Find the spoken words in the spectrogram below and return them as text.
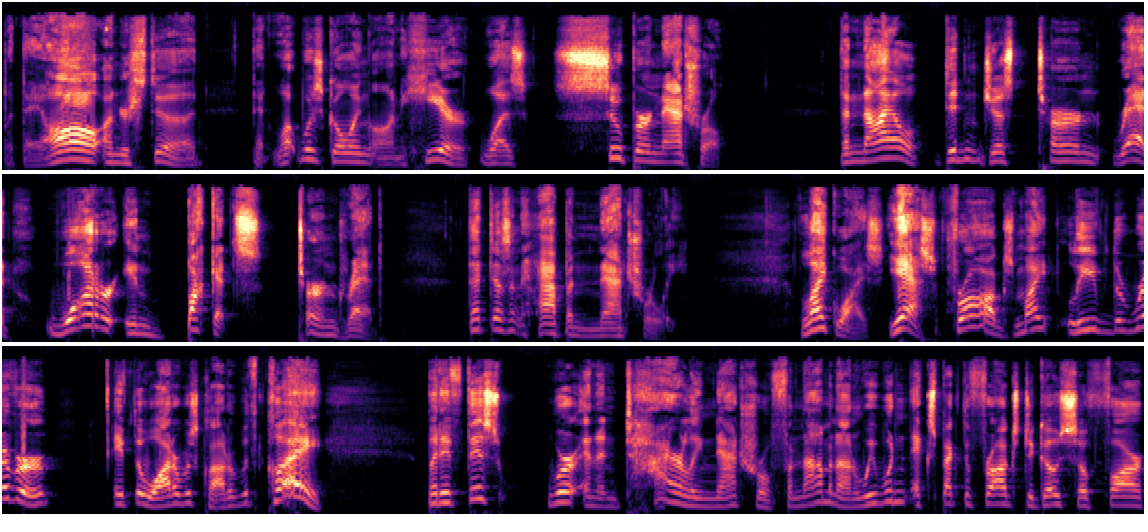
But they all understood that what was going on here was supernatural. The Nile didn't just turn red, water in buckets turned red. That doesn't happen naturally. Likewise, yes, frogs might leave the river if the water was clouded with clay. But if this were an entirely natural phenomenon, we wouldn't expect the frogs to go so far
